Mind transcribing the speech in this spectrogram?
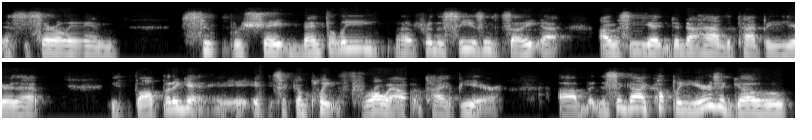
necessarily in super shape mentally uh, for the season. So he uh, obviously he did not have the type of year that he thought. But again, it's a complete throwout type year. Uh, but this is a guy a couple of years ago who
